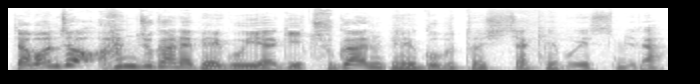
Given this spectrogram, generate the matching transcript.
자, 먼저 한 주간의 배구 이야기, 주간 배구부터 시작해 보겠습니다.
